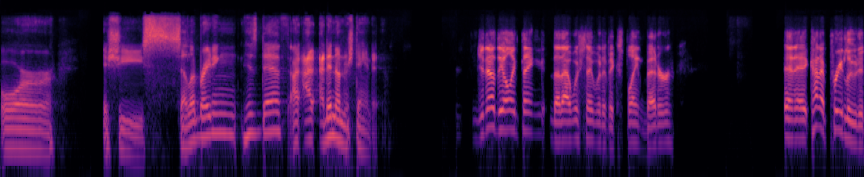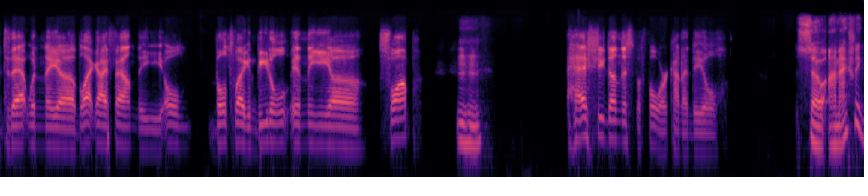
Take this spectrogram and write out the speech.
or is she celebrating his death? I, I, I didn't understand it. You know, the only thing that I wish they would have explained better, and it kind of preluded to that when the uh, black guy found the old Volkswagen Beetle in the uh, swamp. Mm-hmm. Has she done this before? Kind of deal. So I'm actually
